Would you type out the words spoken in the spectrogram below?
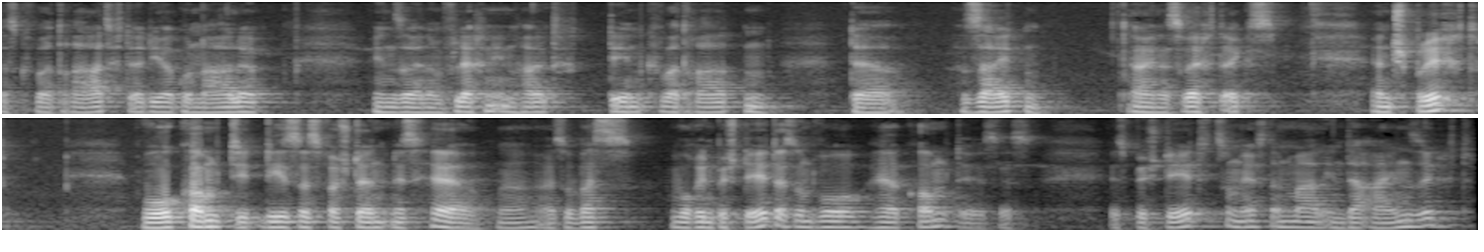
das Quadrat der Diagonale in seinem Flächeninhalt den Quadraten der Seiten eines Rechtecks entspricht. Wo kommt dieses Verständnis her? Also was, worin besteht es und woher kommt es? es? Es besteht zunächst einmal in der Einsicht,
